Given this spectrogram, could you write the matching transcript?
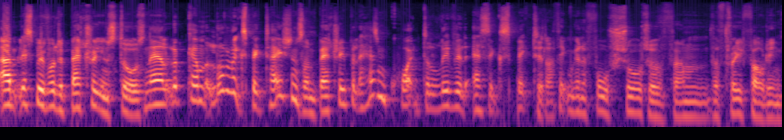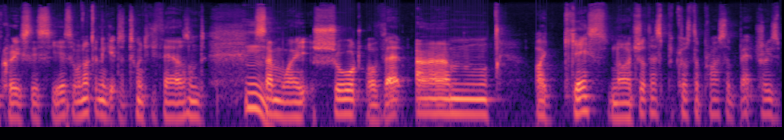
Um, let's move on to battery installs. Now, look, um, a lot of expectations on battery, but it hasn't quite delivered as expected. I think we're going to fall short of um, the threefold increase this year, so we're not going to get to 20,000, mm. some way short of that. I guess, Nigel, that's because the price of batteries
